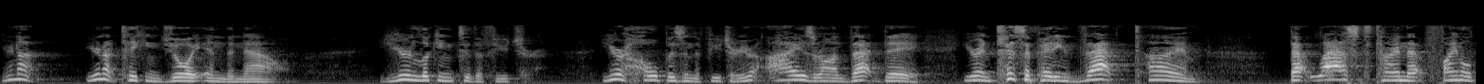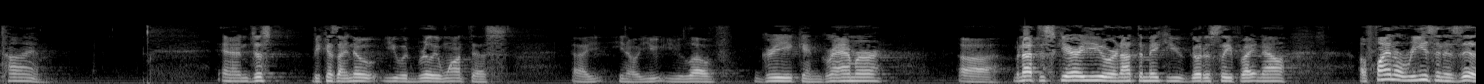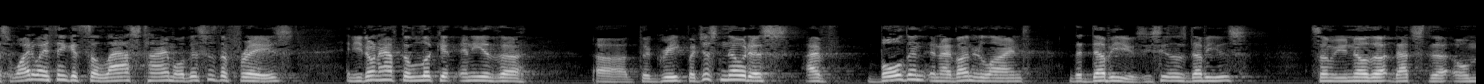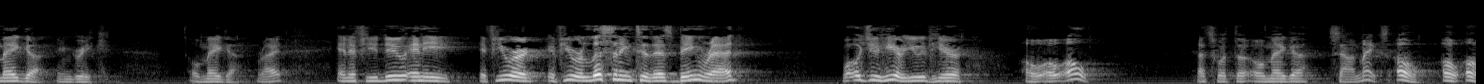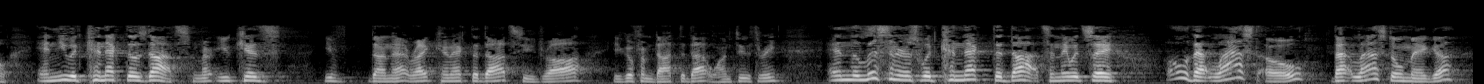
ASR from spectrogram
you're not, you're not taking joy in the now. You're looking to the future. Your hope is in the future. Your eyes are on that day. You're anticipating that time, that last time, that final time. And just because I know you would really want this, uh, you know, you, you love Greek and grammar, uh, but not to scare you or not to make you go to sleep right now. A final reason is this. Why do I think it's the last time? Well, this is the phrase, and you don't have to look at any of the uh, the Greek, but just notice I've boldened and I've underlined the W's. You see those W's? Some of you know that that's the omega in Greek. Omega, right? And if you knew any, if you were, if you were listening to this being read, what would you hear? You would hear O, O, O. That's what the omega sound makes. Oh, oh, oh. And you would connect those dots. You kids, you've done that, right? Connect the dots. You draw. You go from dot to dot. One, two, three. And the listeners would connect the dots and they would say, oh, that last O, that last omega,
